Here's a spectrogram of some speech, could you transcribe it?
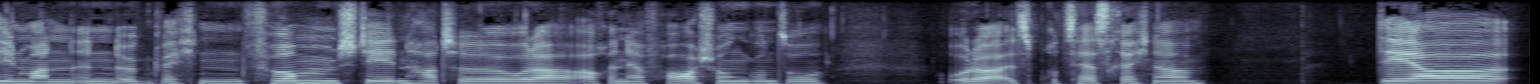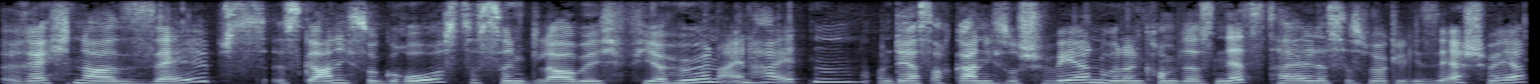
den man in irgendwelchen Firmen stehen hatte oder auch in der Forschung und so oder als Prozessrechner. Der Rechner selbst ist gar nicht so groß. Das sind, glaube ich, vier Höheneinheiten und der ist auch gar nicht so schwer. Nur dann kommt das Netzteil, das ist wirklich sehr schwer.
